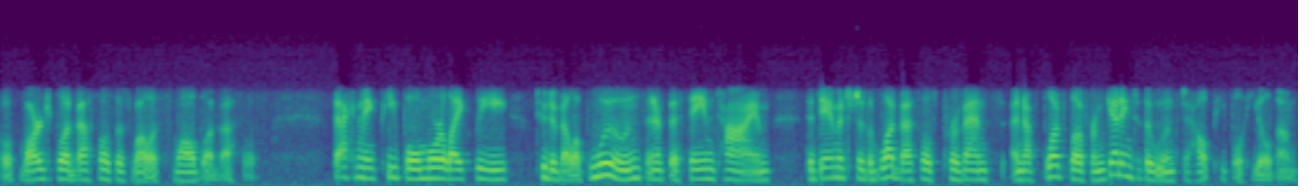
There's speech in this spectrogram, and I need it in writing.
both large blood vessels as well as small blood vessels. That can make people more likely to develop wounds, and at the same time, the damage to the blood vessels prevents enough blood flow from getting to the wounds to help people heal them.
